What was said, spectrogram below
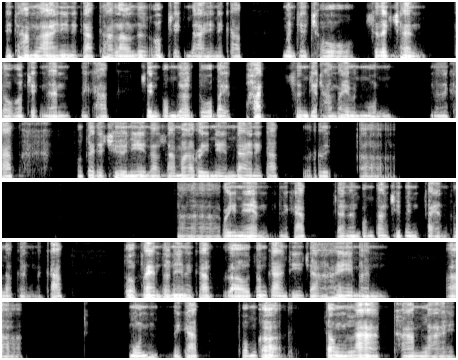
ในไทม์ไลน์นี้นะครับ ถ้าเราเลือกอ็อบเจกต์ใดนะครับ มันจะโชว์ selection ตรงอ็อบเจกต์นั้นนะครับ เช่นผมเลือกตัวใบพัด ซึ่งจะทำให้มันหมุนนะครับ มันก็จะชื่อนี้เราสามารถ rename ได้นะครับรีเนมนะครับ จากนั้นผมตั้งชื่อเป็นแฟนก็แล้วกันนะครับ ตัวแฟนตัวนี้นะครับ เราต้องการที่จะให้มันหมุนนะครับ ผมก็ต้องลากไทม์ไลน์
